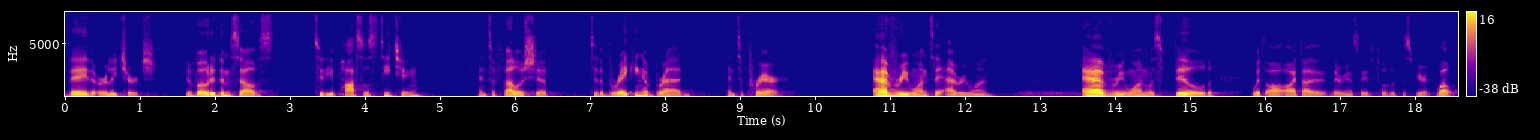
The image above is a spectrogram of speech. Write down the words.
They, the early church, devoted themselves to the apostles' teaching and to fellowship, to the breaking of bread, and to prayer. Everyone, say everyone, everyone was filled with awe. Oh, I thought they were going to say filled with the Spirit. Well,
